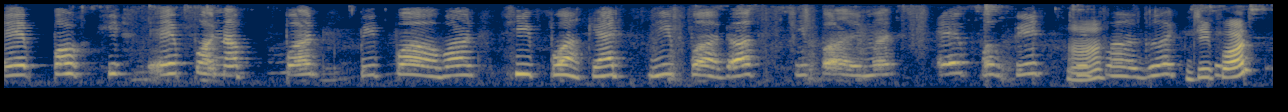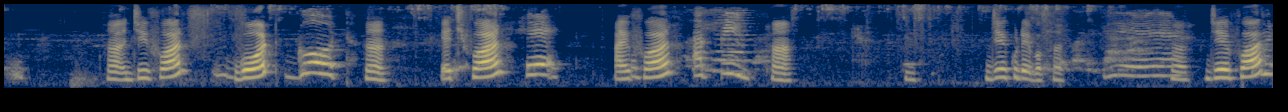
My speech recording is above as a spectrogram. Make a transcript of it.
ए पण ही ए पण आपण बी पण ही पॉकेट ही परत ही परमत ए पॉकेट हा. पगट जी फॉर हां जी फॉर गोट. गोट. हा. एच फॉर आय फॉर हा जे कुठे बघ हा. हे. जे फॉर हे.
